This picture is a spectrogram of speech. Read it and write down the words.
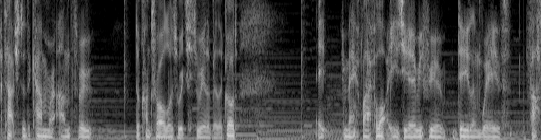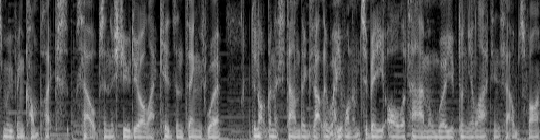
attached to the camera and through the controllers, which is really, really good. It, it makes life a lot easier if you're dealing with fast moving, complex setups in the studio, like kids and things, where they're not going to stand exactly where you want them to be all the time and where you've done your lighting setups for.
